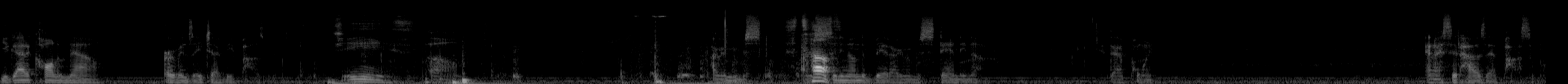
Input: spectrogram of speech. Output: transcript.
you gotta call him now. Earvin's HIV positive. Jeez. Um, I remember st- I sitting on the bed. I remember standing up at that point. And I said, How is that possible?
